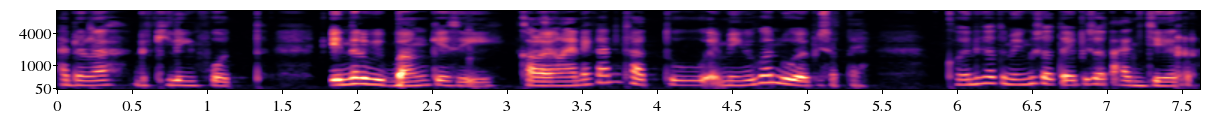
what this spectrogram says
adalah The Killing Food ini lebih bangke sih. Kalau yang lainnya kan satu eh, minggu kan dua episode ya. Kalau ini satu minggu satu episode anjir.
